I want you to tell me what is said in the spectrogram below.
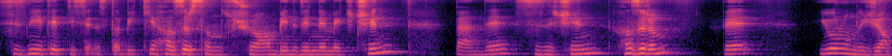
Siz niyet ettiyseniz tabii ki hazırsanız şu an beni dinlemek için ben de sizin için hazırım ve yorumlayacağım.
